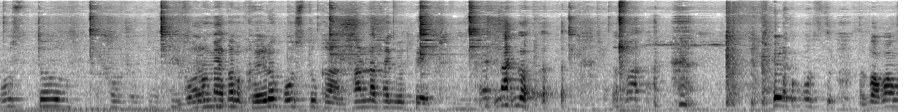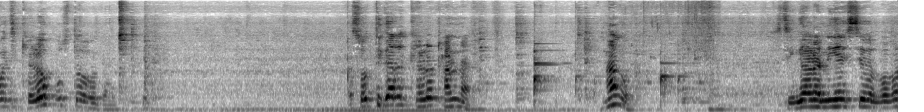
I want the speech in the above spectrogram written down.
পোস্ত গরমে এখন খেড়ো পোস্ত খান। ঠান্ডা থাকবে পেট। না গো। খেড়ো বাবা বলছে খেড়েও পোস্ত হবে কেন? সত্যিকারের খেড়ো ঠান্ডা। না গো। সিঙ্গাড়া নিয়ে এসছে ওর বাবা,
